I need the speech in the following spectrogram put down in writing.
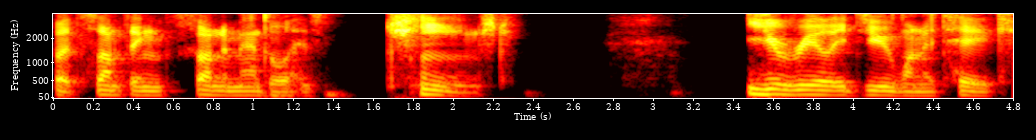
but something fundamental has changed, you really do want to take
